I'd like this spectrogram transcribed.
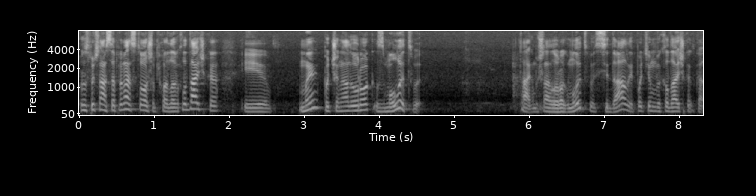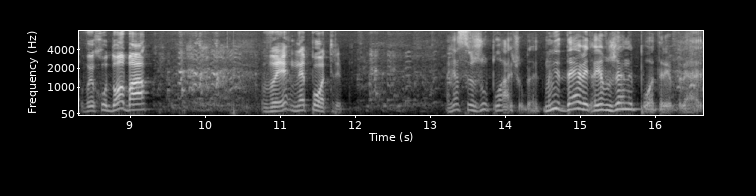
розпочинався предмет з того, що приходила викладачка, і ми починали урок з молитви. Так, ми починали урок молитви, сідали, потім викладачка така: ви худоба! Ви не потріб. А я сижу, плачу, блядь. Мені 9, а я вже не потріб, блядь.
